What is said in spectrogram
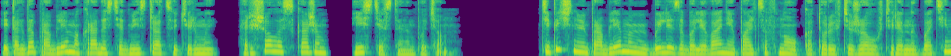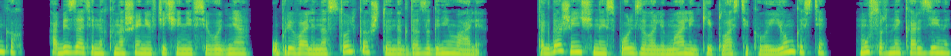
и тогда проблема к радости администрации тюрьмы решалась, скажем, естественным путем. Типичными проблемами были заболевания пальцев ног, которые в тяжелых тюремных ботинках, обязательных к ношению в течение всего дня, упривали настолько, что иногда загнивали. Тогда женщины использовали маленькие пластиковые емкости, мусорные корзины,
